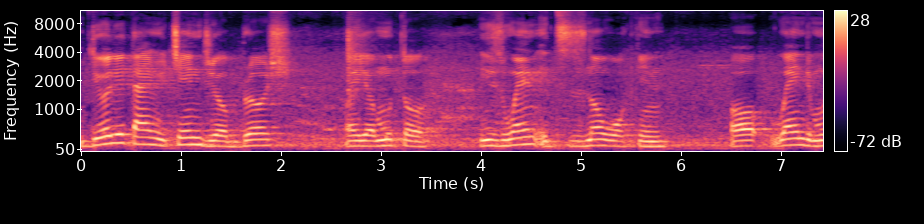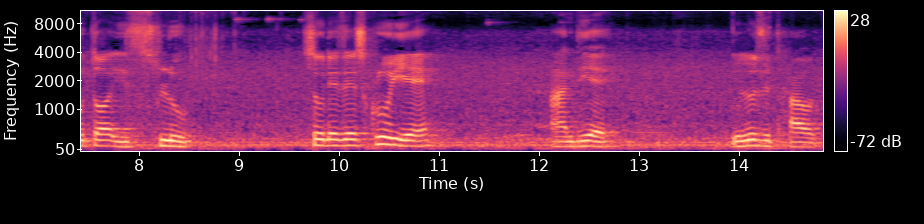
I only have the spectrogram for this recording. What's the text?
The only time you change your brush on your motor is when it is not working or when the motor is slow. So there's a screw here and here. You lose it out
